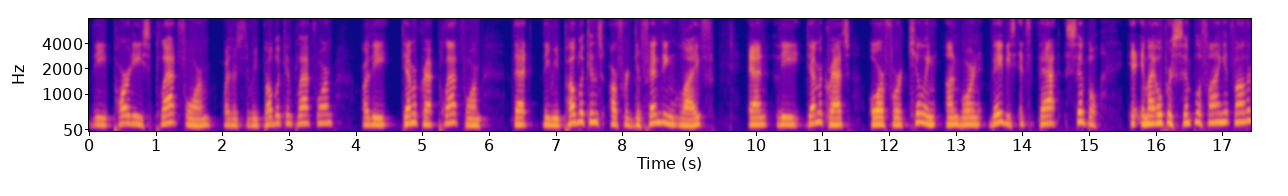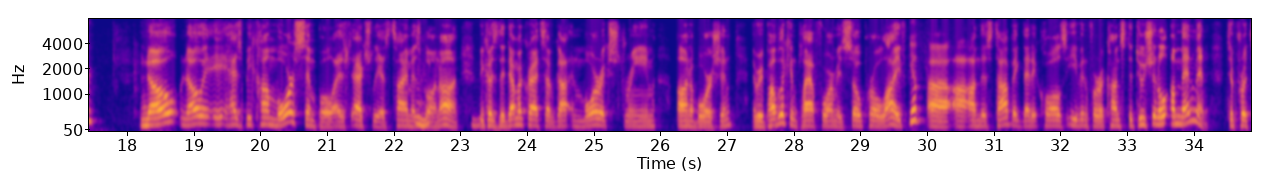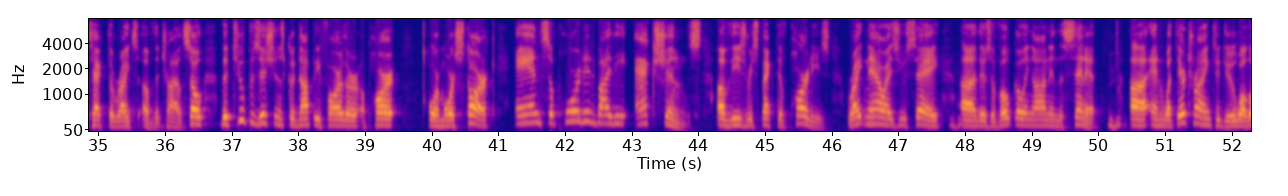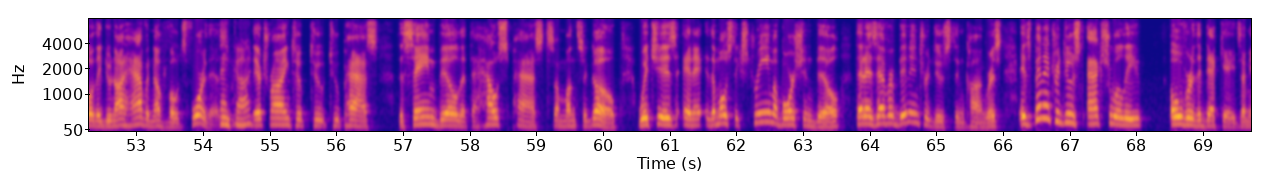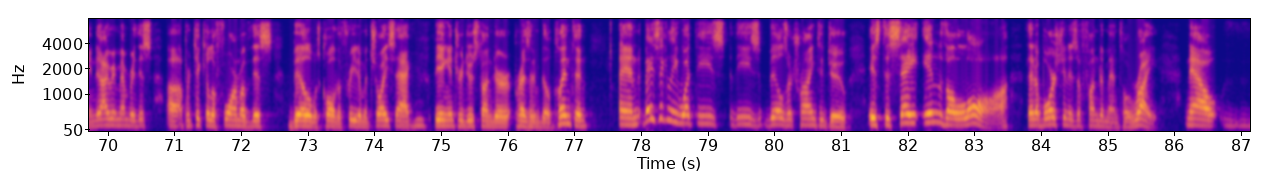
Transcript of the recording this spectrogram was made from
the party's platform, whether it's the Republican platform or the Democrat platform, that the Republicans are for defending life and the Democrats are for killing unborn babies. It's that simple. Am I oversimplifying it, Father? No, no, it has become more simple as actually as time has mm-hmm. gone on mm-hmm. because the Democrats have gotten more extreme on abortion. The Republican platform is so pro life yep. uh, uh, on this topic that it calls even for a constitutional amendment to protect the rights of the child. So the two positions could not be farther apart or more stark and supported by the actions of these respective parties. Right now, as you say, mm-hmm. uh, there's a vote going on in the Senate. Mm-hmm. Uh, and what they're trying to do, although they do not have enough votes for this, Thank God. they're trying to, to, to pass the same bill that the House passed some months ago, which is an, the most extreme abortion bill that has ever been introduced in Congress. It's been introduced actually over the decades. I mean, I remember this uh, a particular form of this bill was called the Freedom of Choice Act, mm-hmm. being introduced under President Bill Clinton. And basically, what these these bills are trying to do is to say in the law that abortion is a fundamental right. Now,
